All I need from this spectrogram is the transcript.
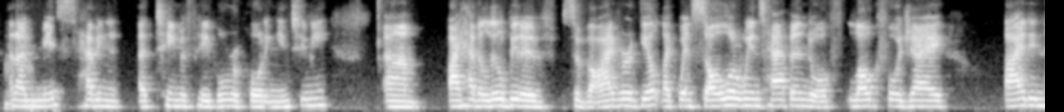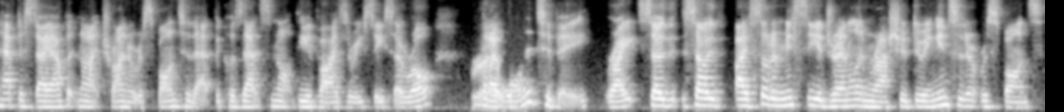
mm-hmm. and I mm-hmm. miss having a, a, team of people reporting into me. Um, I have a little bit of survivor guilt, like when SolarWinds happened or Log4j. I didn't have to stay up at night trying to respond to that because that's not the advisory CISO role right. but I wanted to be, right? So so I sort of missed the adrenaline rush of doing incident response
